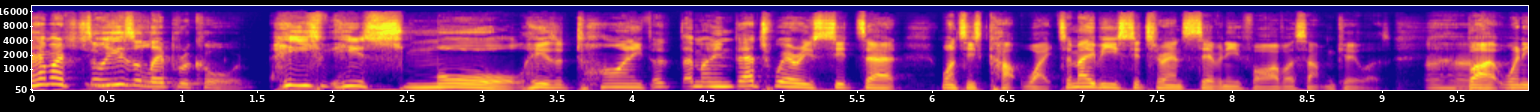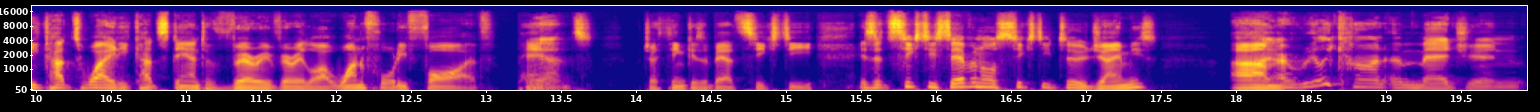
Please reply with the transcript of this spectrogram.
Well, how much? So he's a leprechaun. he he's small. He's a tiny. I mean, that's where he sits at once he's cut weight. So maybe he sits around seventy five or something kilos. Uh-huh. But when he cuts weight, he cuts down to very very light, one forty five pounds, which I think is about sixty. Is it sixty seven or sixty two, Jamie's? I, I Um, really can't imagine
